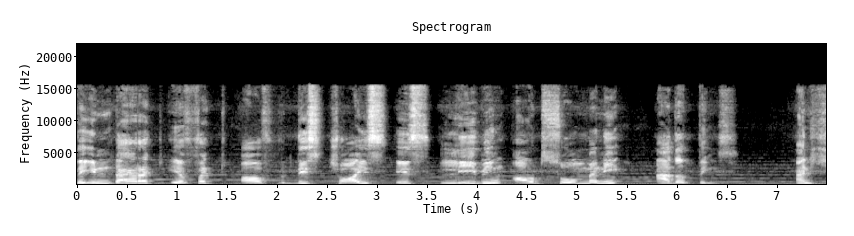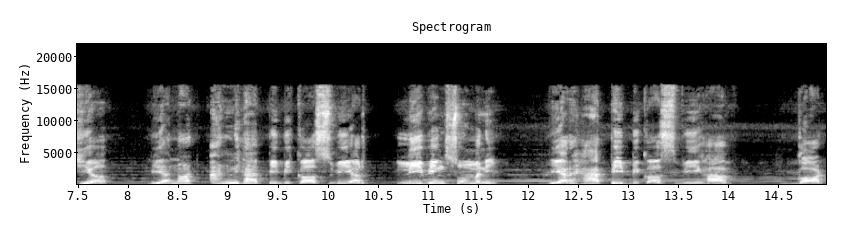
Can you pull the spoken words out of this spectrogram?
the indirect effect of this choice is leaving out so many other things. And here we are not unhappy because we are leaving so many. We are happy because we have got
